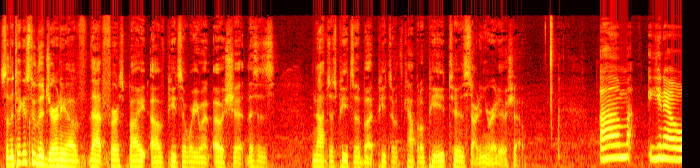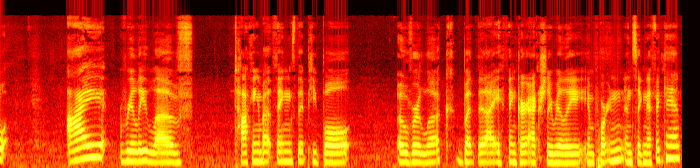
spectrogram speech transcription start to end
So then take us through the journey of that first bite of pizza where you went, oh shit, this is not just pizza, but pizza with a capital P to starting your radio show. Um, you know, I really love talking about things that people overlook, but that I think are actually really important and significant.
